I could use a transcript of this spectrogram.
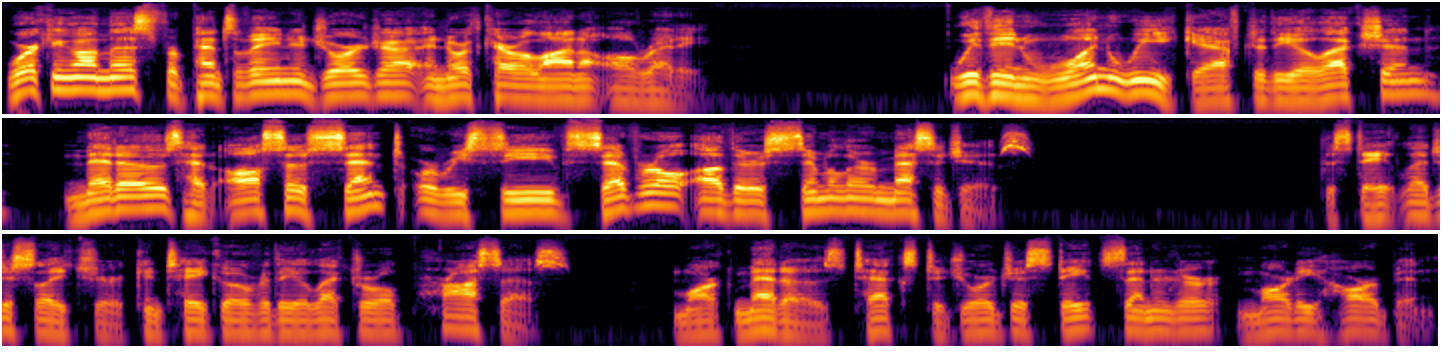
working on this for Pennsylvania, Georgia, and North Carolina already. Within one week after the election, Meadows had also sent or received several other similar messages. The state legislature can take over the electoral process. Mark Meadows text to Georgia State Senator Marty Harbin.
